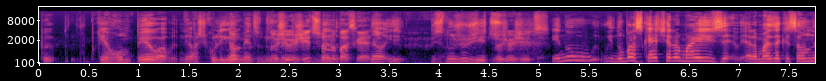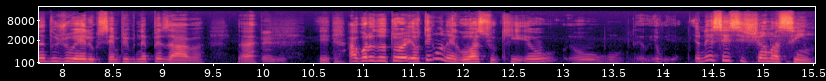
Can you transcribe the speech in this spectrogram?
Porque rompeu, eu acho que o ligamento no, do No jiu-jitsu ou no basquete? Não, isso no jiu-jitsu. No jiu-jitsu. E no, e no basquete era mais, era mais a questão né, do joelho, que sempre né, pesava, né? Entendi. E, agora, doutor, eu tenho um negócio que eu, eu, eu, eu, nem sei se chama assim,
